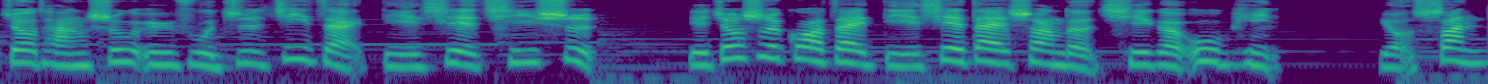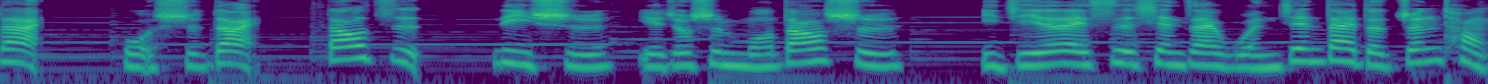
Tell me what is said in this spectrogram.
旧唐书·渔府志》记载叠卸七式，也就是挂在叠卸带上的七个物品，有蒜带、火石带、刀子、砾石，也就是磨刀石，以及类似现在文件袋的针筒，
